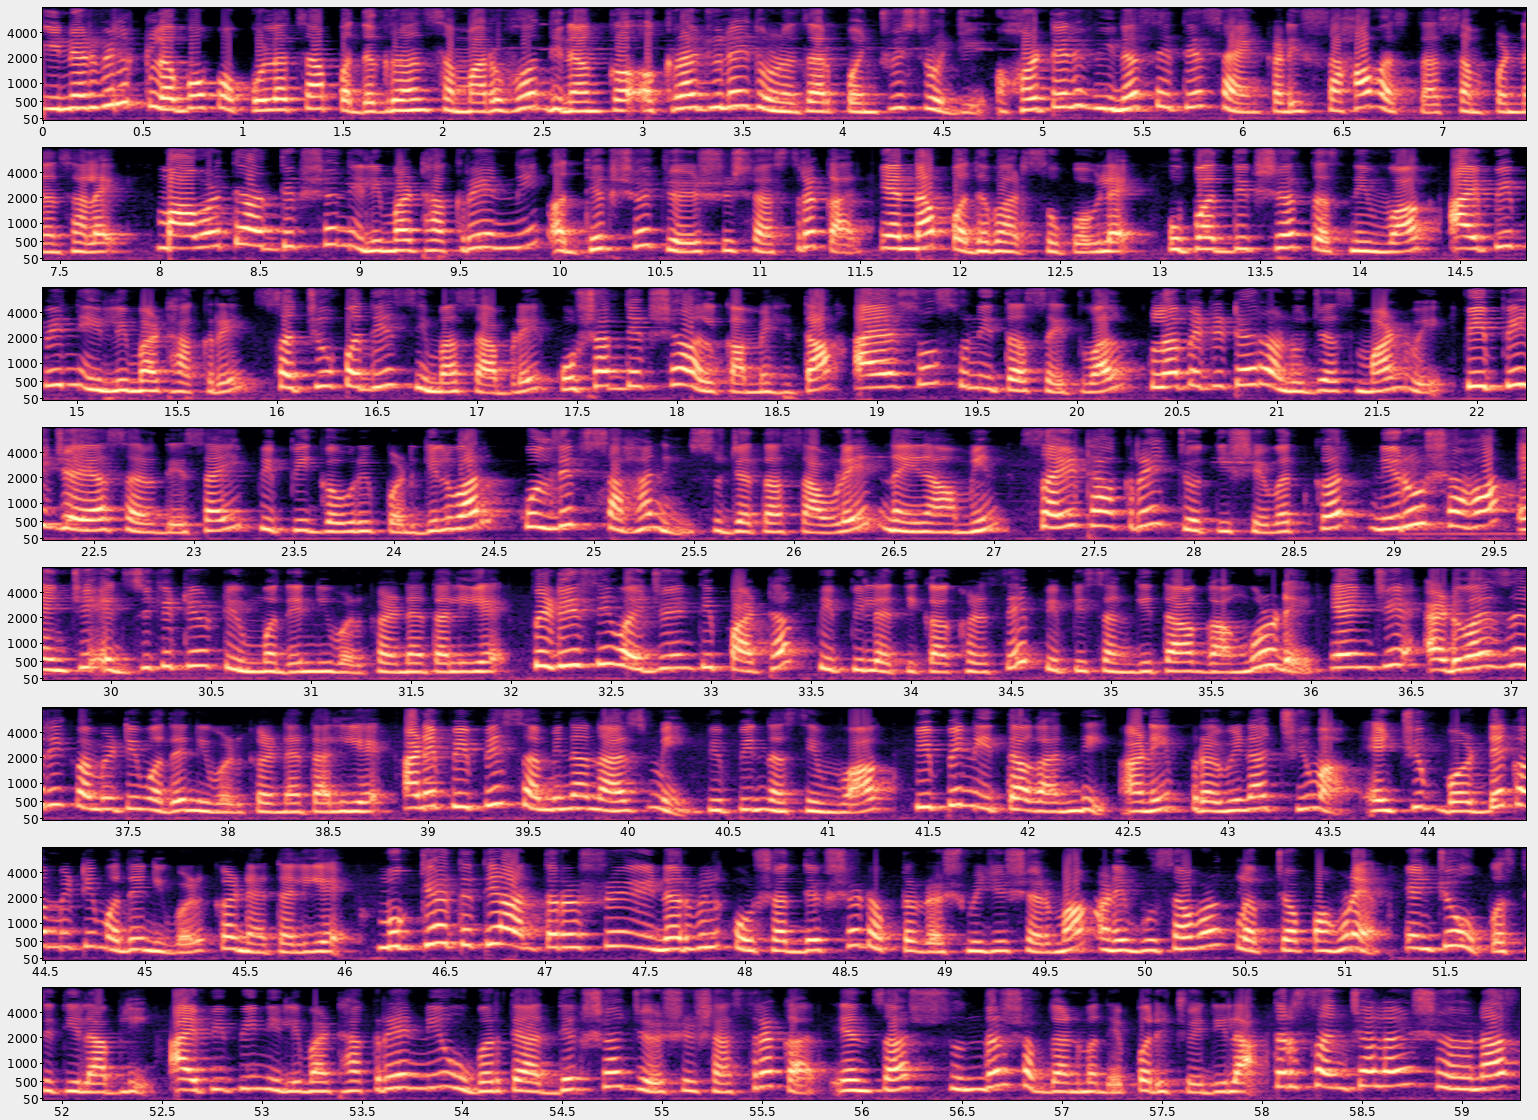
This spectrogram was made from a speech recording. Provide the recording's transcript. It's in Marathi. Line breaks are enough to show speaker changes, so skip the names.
इनरव्हिल क्लब ऑफ अकोलाचा पदग्रहण समारोह दिनांक अकरा जुलै दोन हजार पंचवीस रोजी हॉटेल व्हिनस येथे सायंकाळी सहा वाजता संपन्न झालाय. मावळते अध्यक्ष निलिमा ठाकरे यांनी अध्यक्ष जयश्री शास्त्रकार यांना पदभार सोपवलाय. उपाध्यक्ष तस्नीम वाघ आयपीपी निलिमा ठाकरे सचिवपदी सीमा साबळे कोषाध्यक्ष Alka Mehta ISO Sunita Saitwal club editor Anujas Mandve PP Jaya Sardesai PP Gauri Padgilwar Kuldeep Sahani Sujata Savale Naina Amin Sai Thackeray Jyoti Shevatkar Niru Shah यांची एक्झिक्युटिव्ह टीममध्ये निवड करण्यात आली आहे. PDC Vaijayanti Pathak PP Latika Khadse PP Sangeeta Gangurde यांची ऍडवायझरी कमिटी मध्ये निवड करण्यात आली आहे. आणि PP Samina Nazmi PP Naseem Wagh PP Nita Gandhi आणि प्रवीणा चिमा यांची बर्थडे कमिटी मध्ये निवड करण्यात आली आहे. मुख्य अतिथी आंतरराष्ट्रीय इनरव्हिल कोषाध्यक्ष डॉक्टर रश्मीजी शर्मा आणि भुसावळ क्लबच्या पाहुण्या यांची उपस्थिती लाभली. आयपीपी निलिमा ठाकरे यांनी उभरत्या अध्यक्षा जयश्री शास्त्रकार यांचा सुंदर शब्दांमध्ये परिचय दिला. तर संचालन शहनाज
